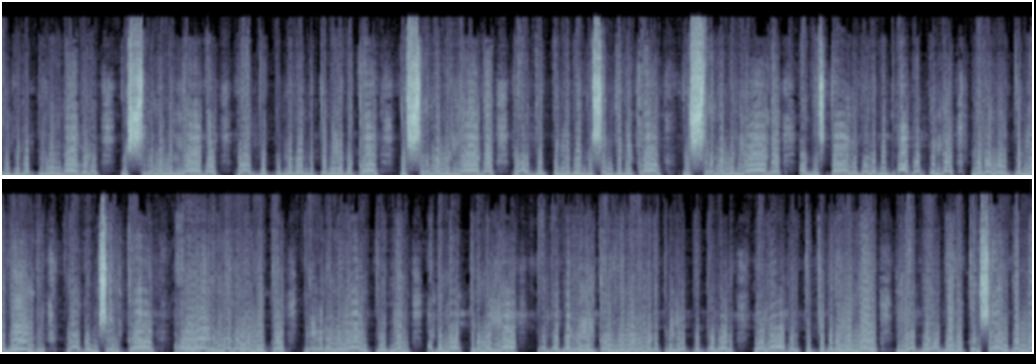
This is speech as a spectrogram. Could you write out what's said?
ജീവിതത്തിൽ ഉണ്ടാകണം. വിശ്രമമില്ലാതെ രാജ്യത്തിന് വേണ്ടി പണിയെടുക്കാൻ വിശ്രമമില്ലാതെ രാജ്യത്തിന് വേണ്ടി സഞ്ചരിക്കാൻ വിശ്രമമില്ലാതെ അടിസ്ഥാന ജനവിഭാഗത്തിന്റെ നിലനിൽപ്പിന് വേണ്ടി ത്യാഗം സഹിക്കാൻ ആ ഓർമ്മകൾ നമുക്ക് പ്രേരണയായി തീർന്നു അത് മാത്രമല്ല തടവറയിൽ കഴിയുന്ന നമ്മുടെ പ്രിയപ്പെട്ടവർ ഞാൻ ആവർത്തിച്ച് പറയുന്നു ഈ അബു അബൂബക്കർ സാഹിബ് എന്ന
